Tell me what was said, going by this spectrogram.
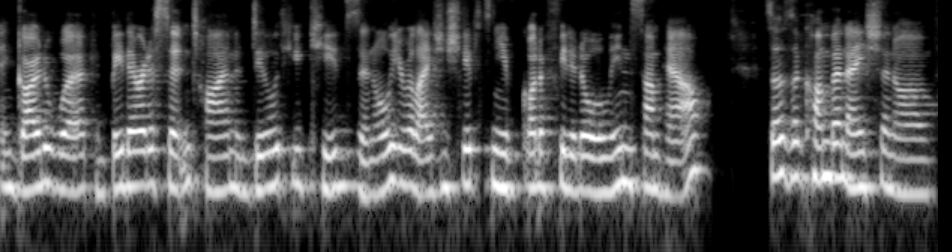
and go to work and be there at a certain time and deal with your kids and all your relationships, and you've got to fit it all in somehow. So it's a combination of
